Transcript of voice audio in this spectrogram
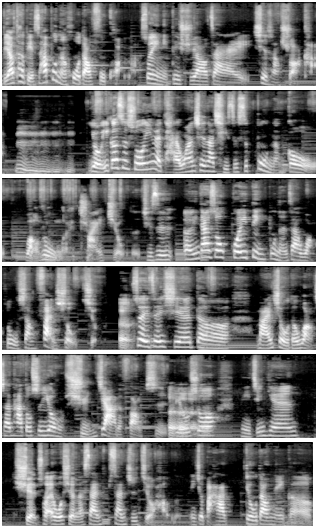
比较特别是它不能货到付款嘛，所以你必须要在线上刷卡。嗯嗯嗯嗯嗯。有一个是说，因为台湾现在其实是不能够网络买酒的，其实呃应该说规定不能在网络上贩售酒。嗯。所以这些的买酒的网站，它都是用询价的方式，比如说你今天。选说，哎，我选了三三支酒好了，你就把它丢到那个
